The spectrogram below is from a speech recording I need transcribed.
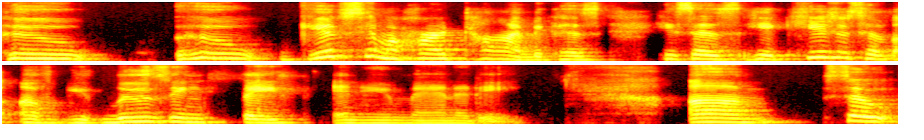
who who gives him a hard time because he says he accuses him of losing faith in humanity. Um, so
